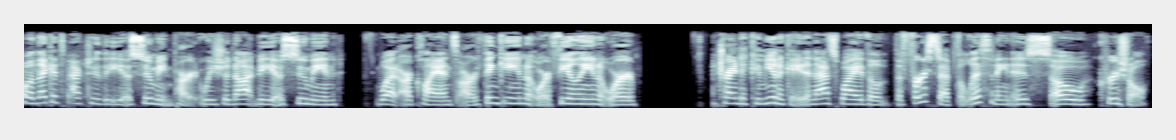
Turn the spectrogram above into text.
Well, and that gets back to the assuming part. We should not be assuming what our clients are thinking or feeling or trying to communicate. And that's why the, the first step, the listening, is so crucial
